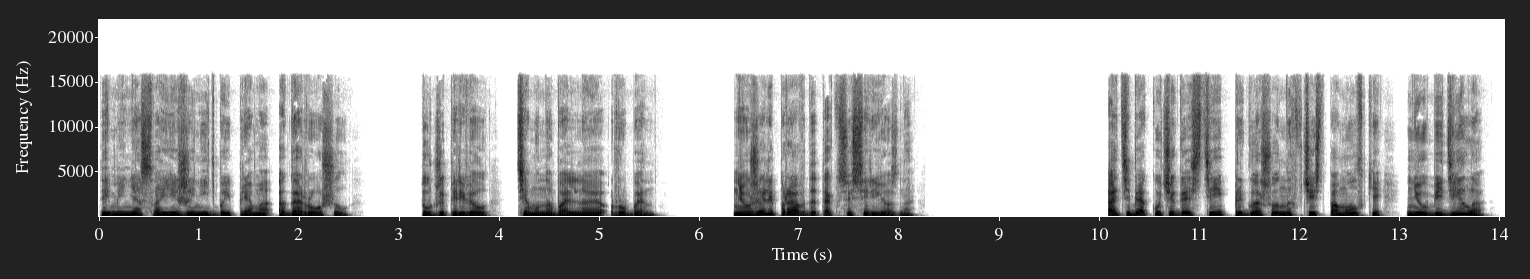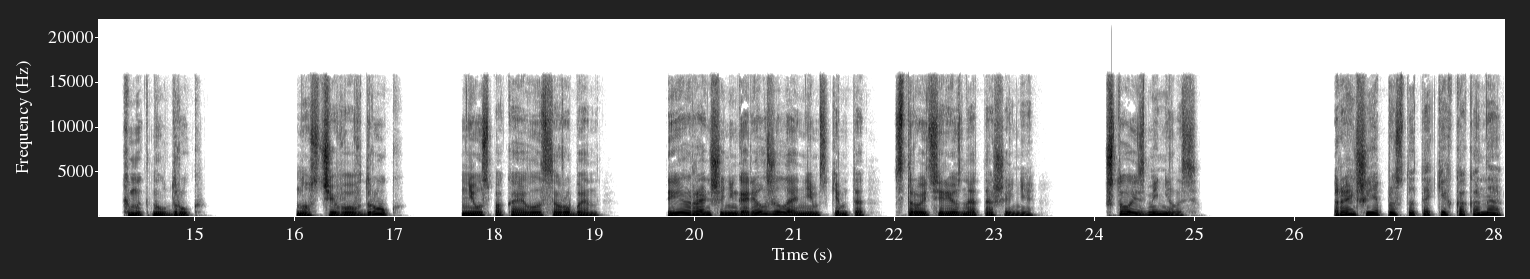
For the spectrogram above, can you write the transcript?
ты меня своей женитьбой прямо огорошил», тут же перевел тему на больное Рубен. «Неужели правда так все серьезно?» «А тебя куча гостей, приглашенных в честь помолвки, не убедила?» — хмыкнул друг. «Но с чего вдруг?» — не успокаивался Рубен. «Ты раньше не горел желанием с кем-то строить серьезные отношения? Что изменилось?» «Раньше я просто таких, как она,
